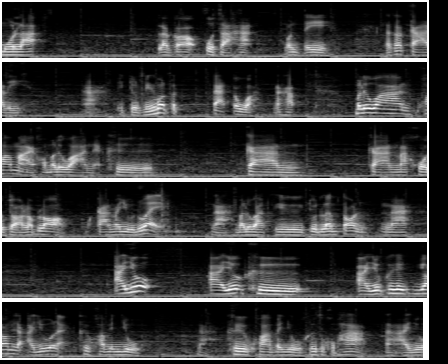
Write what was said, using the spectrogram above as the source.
มูละ แล้วก็อุตสาหะมนตรี แล้วก็กาลีอะผิดจุดมีทั้งหมด8ตัวนะครับ บริวารความหมายของบริวารเนี่ยคือการการมาโคจรรอบๆ การมาอยู่ด้วย นะบริวารคือจุดเริ่มต้นนะอายุอายุคืออายุก็ย่อมจากอายุแหละคือความเป็นอยู่นะคือความเป็นอยู่คือสุขภาพนะอายุ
